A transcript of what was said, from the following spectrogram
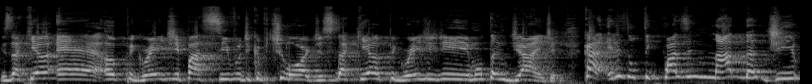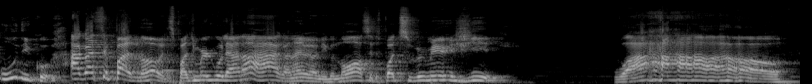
Isso daqui é, é upgrade passivo de Crypt Lord. Isso daqui é upgrade de Mountain Giant. Cara, eles não tem quase nada de único. Agora você para, não, eles podem mergulhar na água, né, meu amigo? Nossa, eles podem submergir. Uau!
